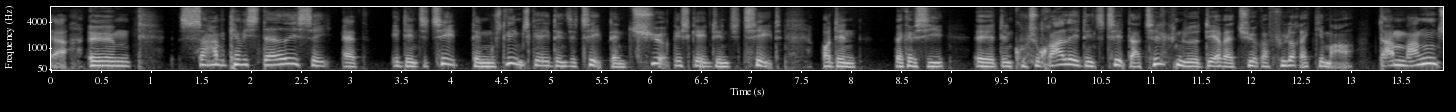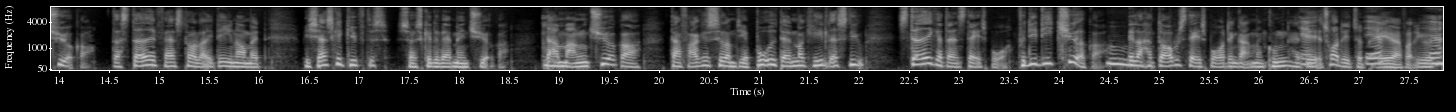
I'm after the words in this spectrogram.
ja. ja. Øhm, så har vi, kan vi stadig se, at identitet, den muslimske identitet, den tyrkiske identitet og den, hvad kan vi sige, øh, den kulturelle identitet, der er tilknyttet det at være tyrker, fylder rigtig meget. Der er mange tyrker, der stadig fastholder ideen om, at hvis jeg skal giftes, så skal det være med en tyrker. Der er mange tyrkere, der faktisk, selvom de har boet i Danmark hele deres liv, stadig er dansk statsborger. Fordi de er tyrkere, mm. eller har dobbelt statsborger, dengang man kunne have Ja. det. Jeg tror, det er tilbage Ja. i hvert fald. Ja.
